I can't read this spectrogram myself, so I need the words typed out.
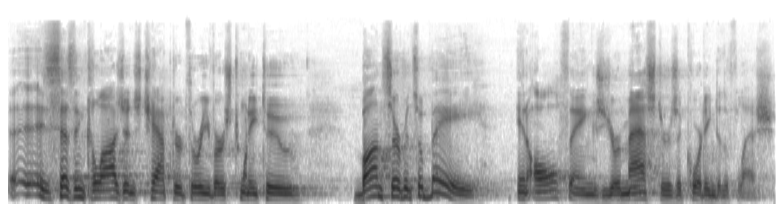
It says in Colossians chapter 3, verse 22 Bondservants, obey in all things your masters according to the flesh.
